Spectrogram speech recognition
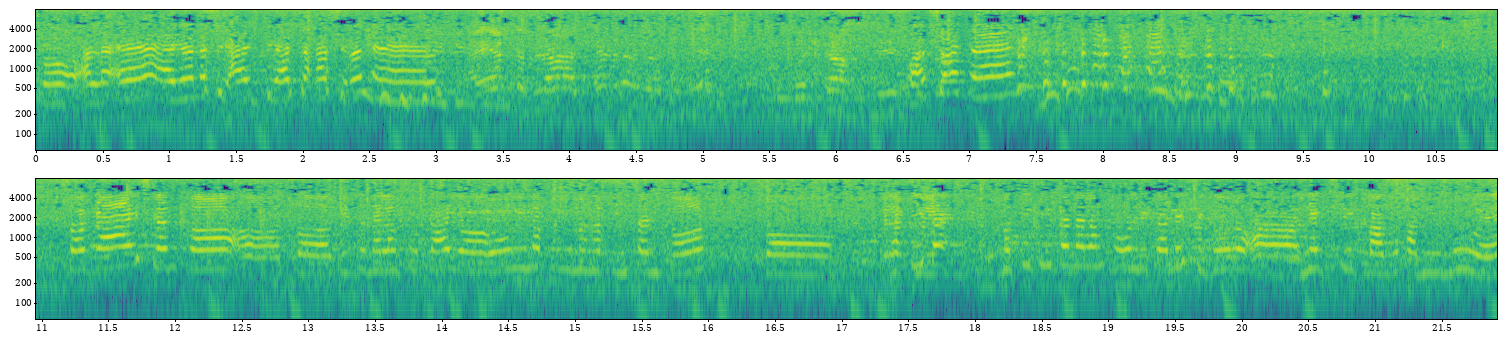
So, ala eh, ayan na si Auntie at saka si Ranel. I am the blood. What's up? What's up, man? so guys, yan po. Oh, so dito na lang po tayo. Uuwi na po yung mga pinsan ko. So, magkikita, magkikita na lang po ulit kami siguro ah, next week bago kami umuwi.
